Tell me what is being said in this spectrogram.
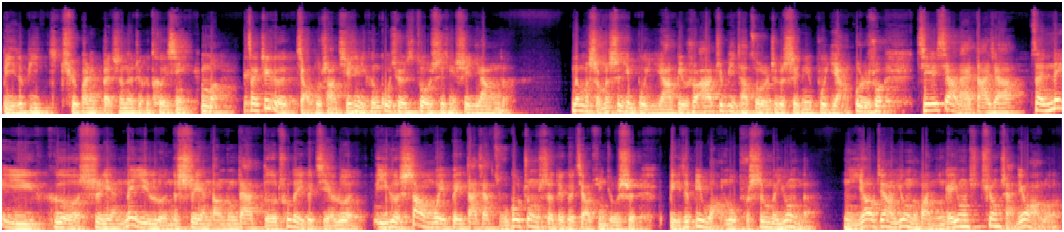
比特币区块链本身的这个特性。那么，在这个角度上，其实你跟过去做的事情是一样的。那么，什么事情不一样？比如说，RGB 它做的这个事情不一样，或者说，接下来大家在那一个试验、那一轮的试验当中，大家得出的一个结论，一个尚未被大家足够重视的一个教训，就是比特币网络不是这么用的。你要这样用的话，你应该用去用闪电网络，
